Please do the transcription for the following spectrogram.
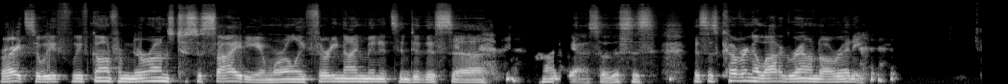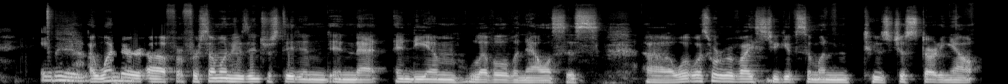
Right. So we've we've gone from neurons to society, and we're only 39 minutes into this uh, podcast. So this is this is covering a lot of ground already. It is. I wonder uh, for for someone who's interested in in that NDM level of analysis, uh, what what sort of advice do you give someone who's just starting out,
